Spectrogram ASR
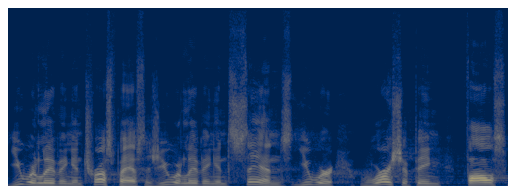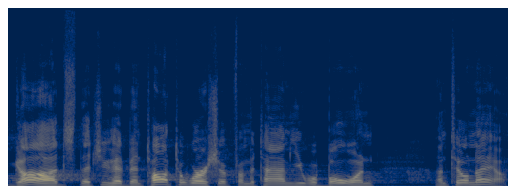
You were living in trespasses. You were living in sins. You were worshiping false gods that you had been taught to worship from the time you were born until now.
